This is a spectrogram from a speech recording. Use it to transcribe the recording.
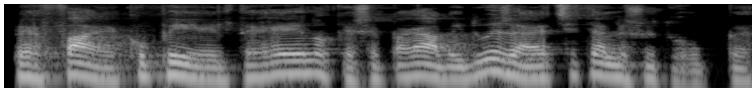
per fare coprire il terreno che separava i due eserciti alle sue truppe.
